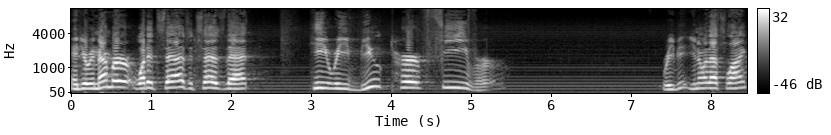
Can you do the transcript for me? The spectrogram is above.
and you remember what it says? It says that he rebuked her fever. Rebu- you know what that's like?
